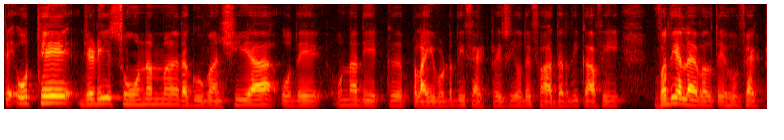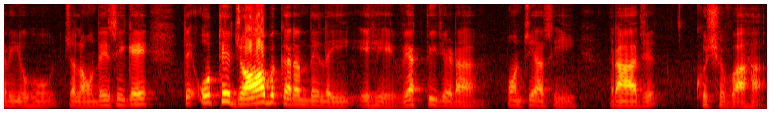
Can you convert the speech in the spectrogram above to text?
ਤੇ ਉੱਥੇ ਜਿਹੜੀ ਸੋਨਮ ਰਘੁਵੰਸ਼ੀ ਆ, ਉਹਦੇ, ਉਹਨਾਂ ਦੀ ਇੱਕ ਪਲਾਈਵੁੱਡ ਦੀ ਫੈਕਟਰੀ ਸੀ, ਉਹਦੇ ਫਾਦਰ ਦੀ ਕਾਫੀ ਵਧੀਆ ਲੈਵਲ ਤੇ ਉਹ ਫੈਕਟਰੀ ਉਹ ਚਲਾਉਂਦੇ ਸੀਗੇ ਤੇ ਉੱਥੇ ਜੌਬ ਕਰਨ ਦੇ ਲਈ ਇਹ ਵਿਅਕਤੀ ਜਿਹੜਾ ਪਹੁੰਚਿਆ ਸੀ, ਰਾਜ ਖੁਸ਼ਵਾਹਾ।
